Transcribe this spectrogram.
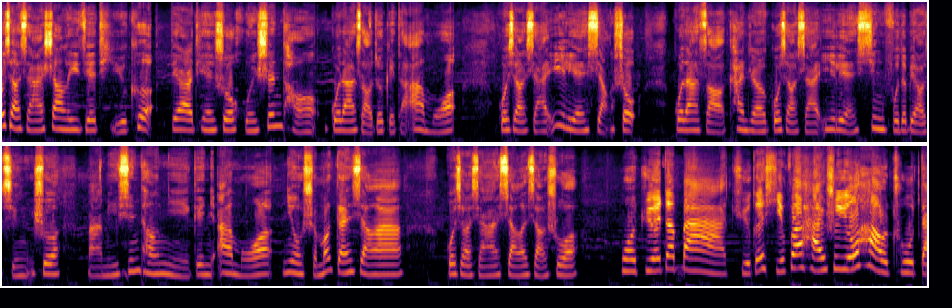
郭晓霞上了一节体育课，第二天说浑身疼，郭大嫂就给她按摩。郭晓霞一脸享受。郭大嫂看着郭晓霞一脸幸福的表情，说：“妈咪心疼你，给你按摩，你有什么感想啊？”郭晓霞想了想，说：“我觉得吧，娶个媳妇还是有好处的。”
